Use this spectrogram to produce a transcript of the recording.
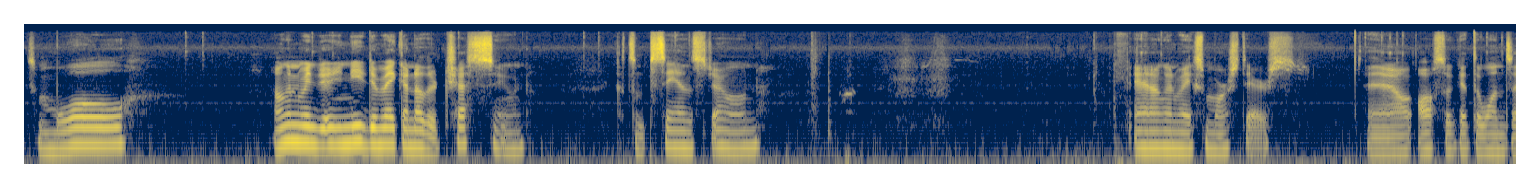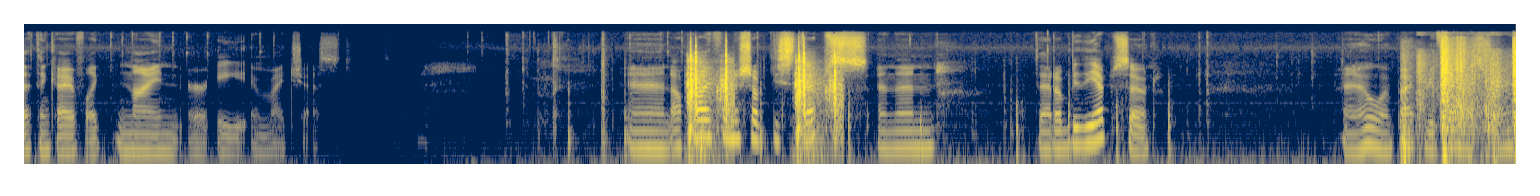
Some wool. I'm gonna need to make another chest soon. Got some sandstone. And I'm gonna make some more stairs. And I'll also get the ones I think I have like nine or eight in my chest. And I'll probably finish up these steps and then that'll be the episode. I know, went by pretty fast, right?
